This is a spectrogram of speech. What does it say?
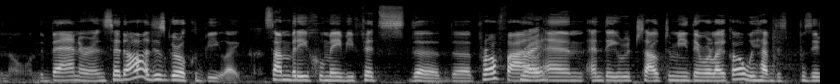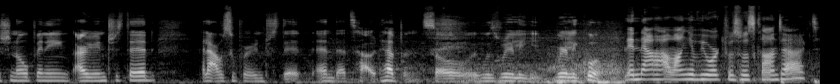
you know on the banner and said, "Oh, this girl could be like somebody who maybe fits the the profile." Right. And and they reached out to me. They were like, "Oh, we have this position opening. Are you interested?" And I was super interested, and that's how it happened. So it was really, really cool. And now, how long have you worked with Swiss Contact?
